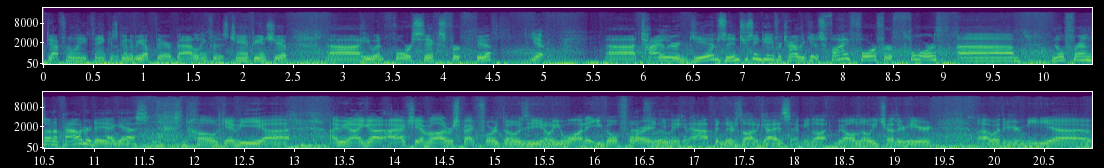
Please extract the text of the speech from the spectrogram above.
definitely think is going to be up there battling for this championship. Uh, he went 4 6 for fifth. Yep. Uh, Tyler Gibbs, interesting day for Tyler Gibbs. 5 4 for fourth. Um, no friends on a powder day, I guess. no, Gibby. Uh, I mean, I got. I actually have a lot of respect for it, though. Is you know, you want it, you go for Absolutely. it, and you make it happen. There's a lot of guys. I mean, lot, we all know each other here, uh, whether you're media,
